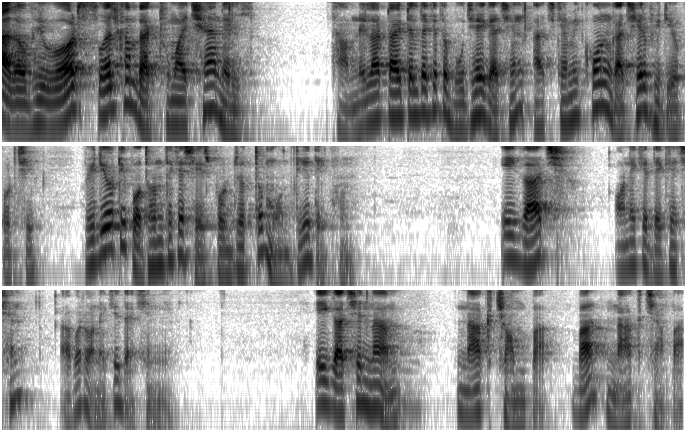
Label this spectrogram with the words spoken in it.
Hello viewers welcome back to my channel thumbnail আর টাইটেল দেখে তো বুঝেই গেছেন আজকে আমি কোন গাছের ভিডিও করছি। ভিডিওটি প্রথম থেকে শেষ পর্যন্ত মন দিয়ে দেখুন। এই গাছ অনেকে দেখেছেন, আবার অনেকে দেখেননি। এই গাছের নাম নাক চম্পা বা নাক চাঁপা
